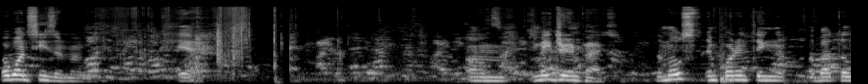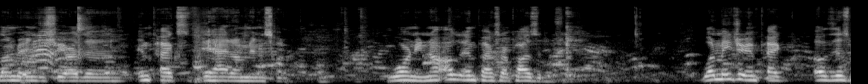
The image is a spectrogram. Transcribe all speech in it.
or one season. Yeah. Um, major impacts. The most important thing about the lumber industry are the impacts it had on Minnesota. Warning: Not all the impacts are positive. One major impact of this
